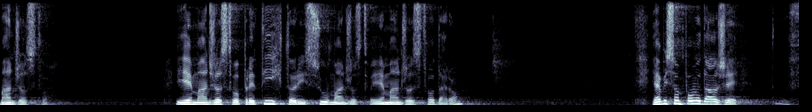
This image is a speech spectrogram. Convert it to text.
Manželstvo. Je manželstvo pre tých, ktorí sú v manželstve. Je manželstvo darom? Ja by som povedal, že v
